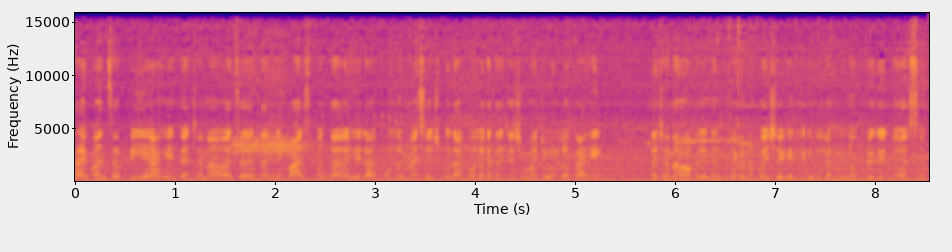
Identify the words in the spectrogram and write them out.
साहेबांचा पी आहे त्याच्या नावाचं त्यांनी पास पण दा हे दाखवलं मेसेज दाखवलं का त्याच्याशी माझी ओळख आहे. त्याच्या नावाखाली त्यांच्याकडनं पैसे घेतले की तुला मी नोकरी देतो असं.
